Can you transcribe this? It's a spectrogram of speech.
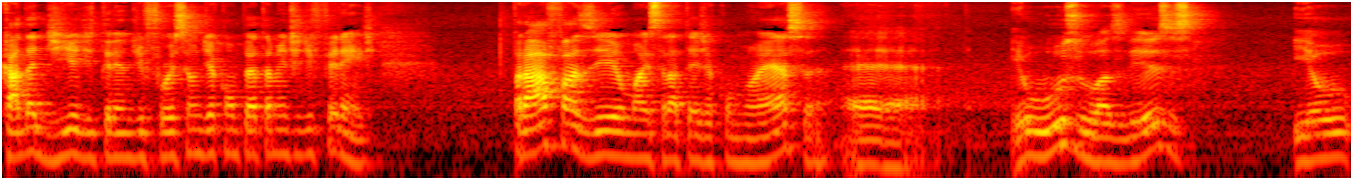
cada dia de treino de força é um dia completamente diferente. Para fazer uma estratégia como essa, é, eu uso às vezes e eu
